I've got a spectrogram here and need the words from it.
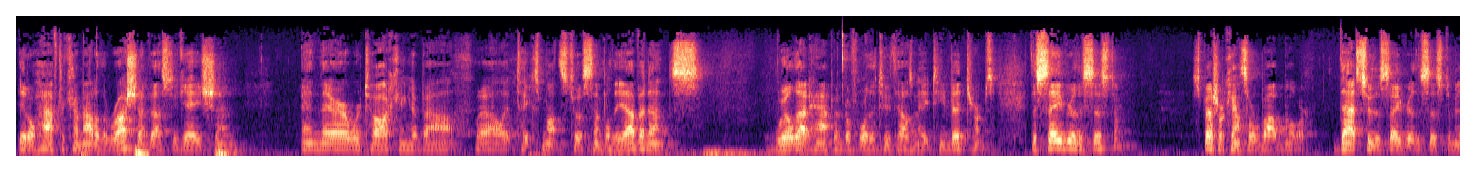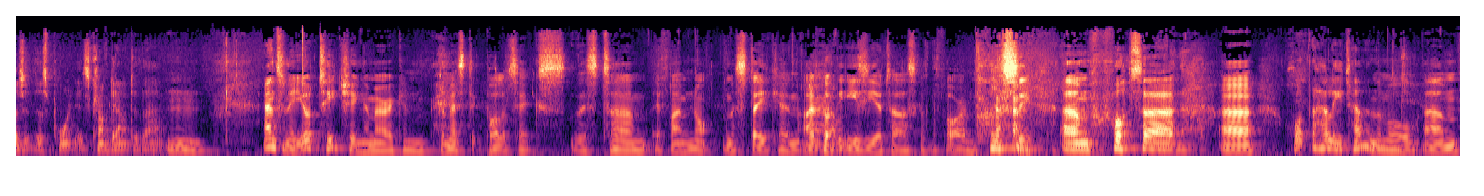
it'll have to come out of the Russia investigation. And there we're talking about, well, it takes months to assemble the evidence. Will that happen before the 2018 midterms? The savior of the system, Special Counsel Bob Mueller that's who the savior of the system is at this point. It's come down to that. Mm. Anthony, you're teaching American domestic politics this term, if I'm not mistaken. I've got the easier task of the foreign policy. um, what, uh, uh, what the hell are you telling them all? Um,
